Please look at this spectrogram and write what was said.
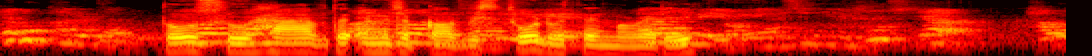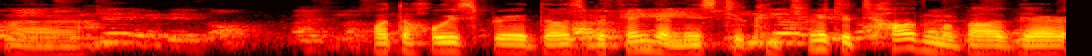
회복하는 자들, those who have the image of God restored within them already, 하나님의 영이 하신 일이 무엇이냐? 바로 이 아, 존재됨에 대해서 말씀하십니다. what the Holy Spirit does within them is to continue to tell them about their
